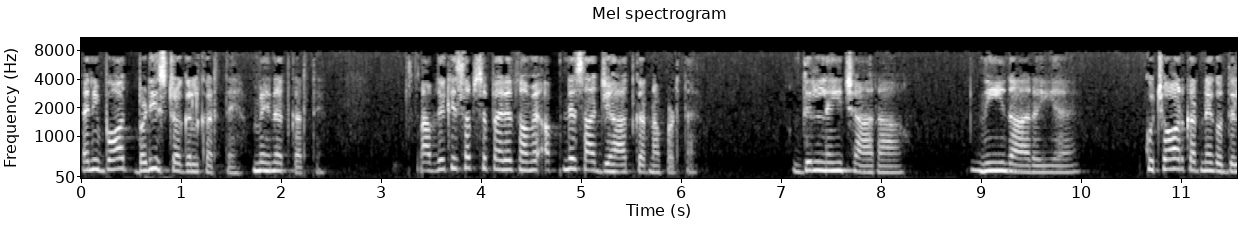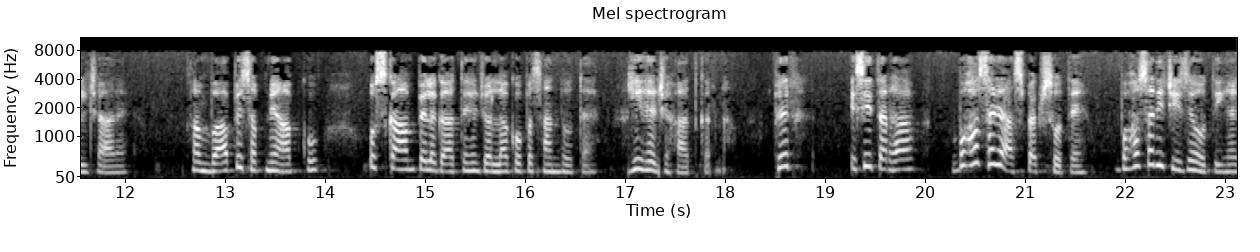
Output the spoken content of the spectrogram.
یعنی بہت بڑی اسٹرگل کرتے ہیں، محنت کرتے ہیں۔ آپ دیکھیے، سب سے پہلے تو ہمیں اپنے ساتھ جہاد کرنا پڑتا ہے۔ دل نہیں چاہ رہا، نیند آ رہی ہے، کچھ اور کرنے کو دل چاہ رہا ہے۔ ہم واپس اپنے آپ کو اس کام پہ لگاتے ہیں جو اللہ کو پسند ہوتا ہے۔ یہ ہے جہاد کرنا۔ پھر اسی طرح بہت سارے آسپیکٹس ہوتے ہیں، بہت ساری چیزیں ہوتی ہیں۔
